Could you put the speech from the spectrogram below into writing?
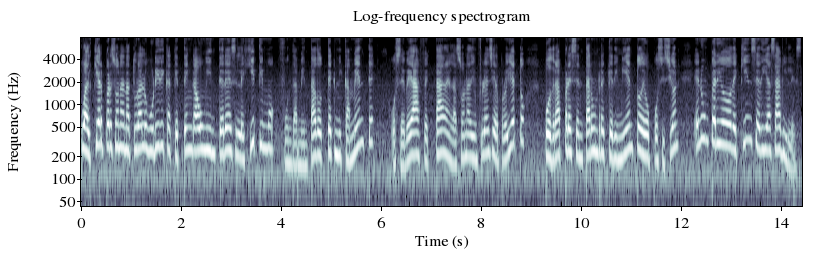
Cualquier persona natural o jurídica que tenga un interés legítimo, fundamentado técnicamente, o se vea afectada en la zona de influencia del proyecto, podrá presentar un requerimiento de oposición en un periodo de 15 días hábiles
